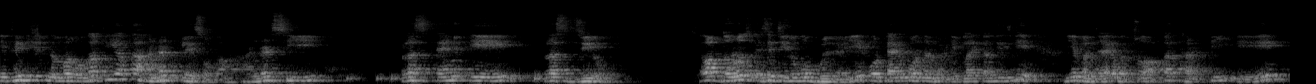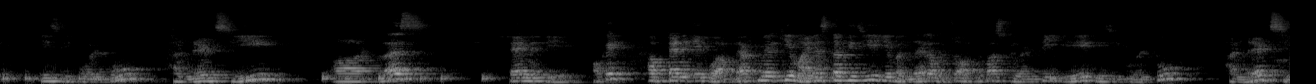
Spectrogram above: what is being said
ये थ्री डिजिट नंबर होगा तो ये आपका हंड्रेड प्लेस होगा। Hundred C plus ten A plus zero तो आप दोनों जगह से ज़ीरो को भूल जाइए और टेन को अंदर मल्टीप्लाई कर दीजिए, ये बन जाएगा बच्चों आपका thirty A is equal to hundred C और प्लस टेन ए ओके अब टेन ए को आप लेफ़्ट में रखिए माइनस कर दीजिए, ये बन जाएगा बच्चों आपके पास twenty A is equal to hundred C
